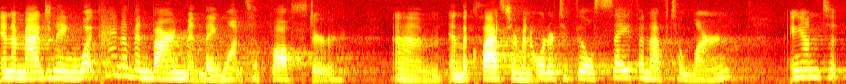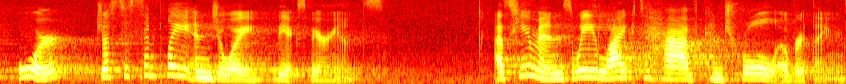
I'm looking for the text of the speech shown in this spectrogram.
in imagining what kind of environment they want to foster um, in the classroom in order to feel safe enough to learn and or just to simply enjoy the experience. As humans, we like to have control over things,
